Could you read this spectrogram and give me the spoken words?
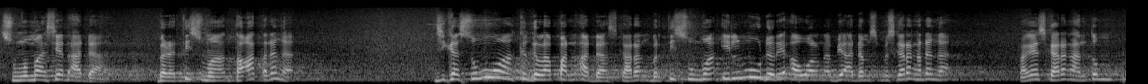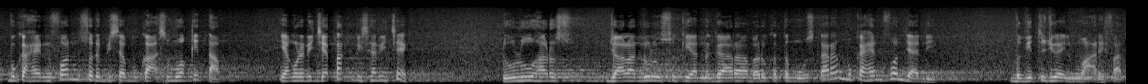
semua maksiat ada. Berarti semua taat ada nggak? Jika semua kegelapan ada sekarang, berarti semua ilmu dari awal Nabi Adam sampai sekarang ada nggak? Makanya sekarang antum buka handphone sudah bisa buka semua kitab. Yang udah dicetak bisa dicek. Dulu harus jalan dulu sekian negara baru ketemu. Sekarang buka handphone jadi. Begitu juga ilmu arifat.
